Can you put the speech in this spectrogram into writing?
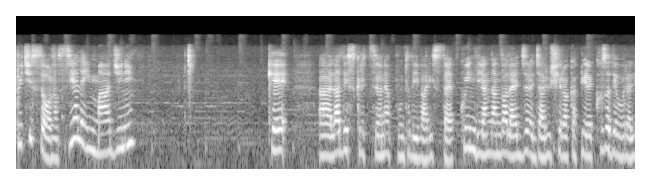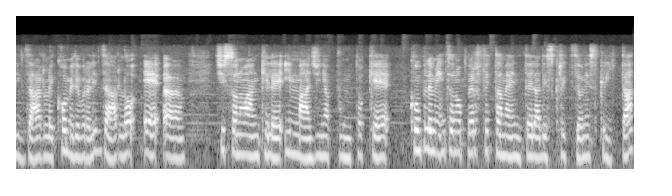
qui ci sono sia le immagini che eh, la descrizione appunto dei vari step. Quindi andando a leggere già riuscirò a capire cosa devo realizzarlo e come devo realizzarlo e eh, ci sono anche le immagini appunto che complementano perfettamente la descrizione scritta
